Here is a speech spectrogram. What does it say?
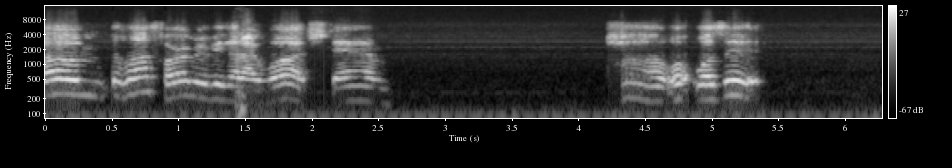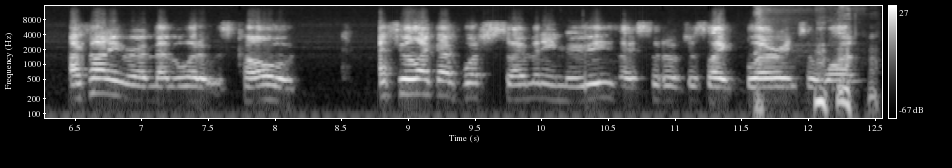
um, the last horror movie that I watched, damn. what was it? I can't even remember what it was called. I feel like I've watched so many movies, I sort of just like blur into one.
